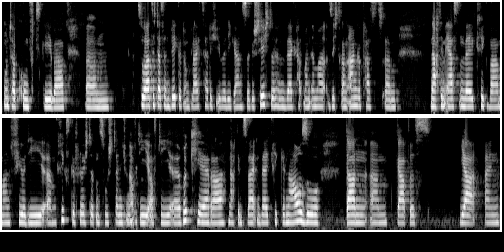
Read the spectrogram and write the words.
Unterkunftsgeber. Ähm, so hat sich das entwickelt und gleichzeitig über die ganze Geschichte hinweg hat man immer sich dran angepasst, ähm, nach dem Ersten Weltkrieg war man für die ähm, Kriegsgeflüchteten zuständig und auf die, auf die äh, Rückkehrer nach dem Zweiten Weltkrieg genauso. Dann ähm, gab es ja ein,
